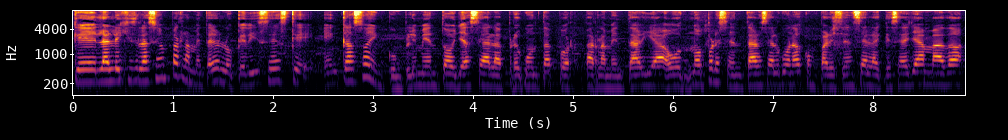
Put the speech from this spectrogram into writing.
que la legislación parlamentaria lo que dice es que en caso de incumplimiento, ya sea la pregunta por parlamentaria o no presentarse alguna comparecencia a la que sea llamada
